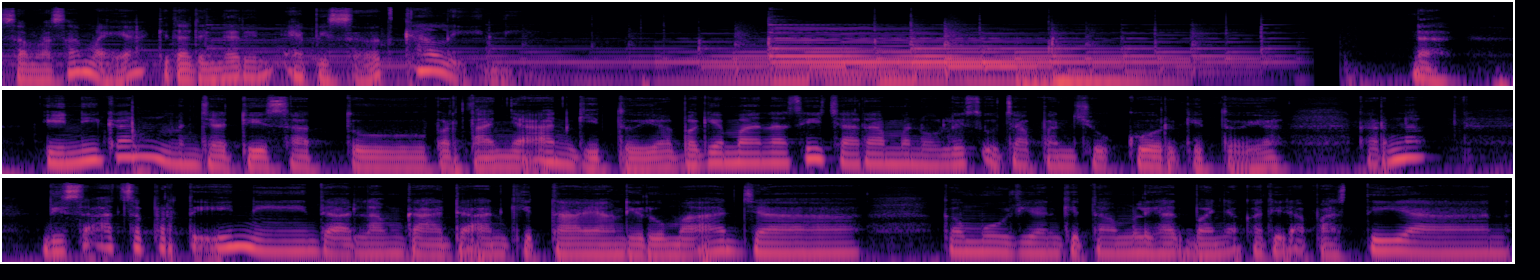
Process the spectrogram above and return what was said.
Sama-sama ya kita dengerin episode kali ini. Ini kan menjadi satu pertanyaan gitu ya, bagaimana sih cara menulis ucapan syukur gitu ya? Karena di saat seperti ini dalam keadaan kita yang di rumah aja, kemudian kita melihat banyak ketidakpastian,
